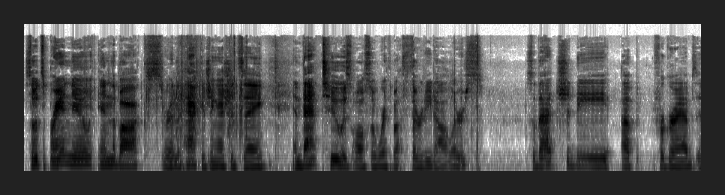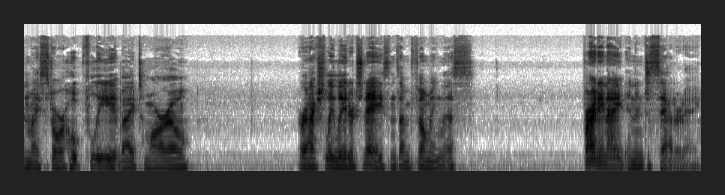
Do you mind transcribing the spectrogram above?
So it's brand new in the box, or in the packaging, I should say. And that, too, is also worth about $30. So that should be up for grabs in my store, hopefully by tomorrow. Or actually later today, since I'm filming this. Friday night and into Saturday.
